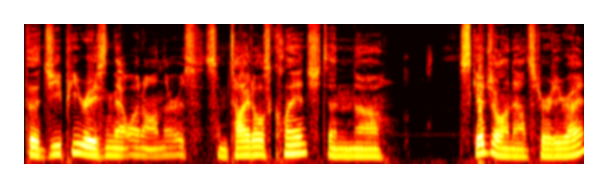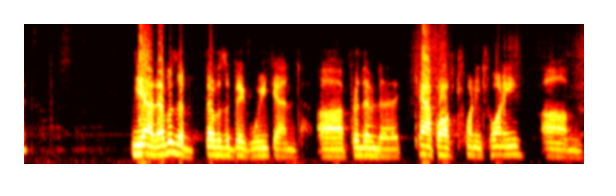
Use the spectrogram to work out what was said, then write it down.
the GP racing that went on. There's some titles clinched and uh, schedule announced already, right? Yeah, that was a that was a big weekend uh, for them to cap off 2020. Um,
